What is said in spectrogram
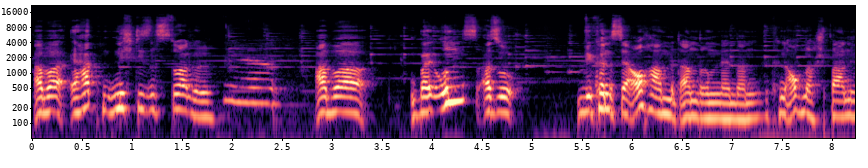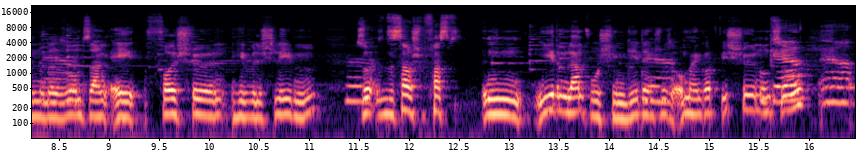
aber er hat nicht diesen Struggle. ja. Aber bei uns, also wir können es ja auch haben mit anderen Ländern. Wir können auch nach Spanien oder so und sagen, ey, voll schön, hier will ich leben. So, das habe ich fast in jedem Land, wo ich hingehe, denke ich mir so, oh mein Gott, wie schön und Gell? so. Ja.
